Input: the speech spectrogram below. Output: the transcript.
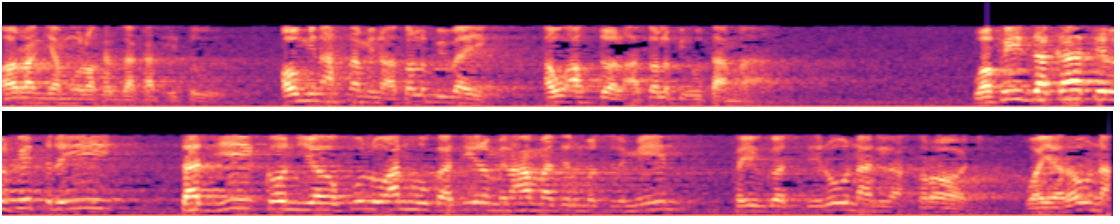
orang yang mengeluarkan zakat itu. Au min ahsamin atau lebih baik, au afdal atau lebih utama. Wa fi zakatil fitri tadjikun yafulu anhu katsirun min amadil muslimin fayugassiruna lil akhraj wa yarawna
